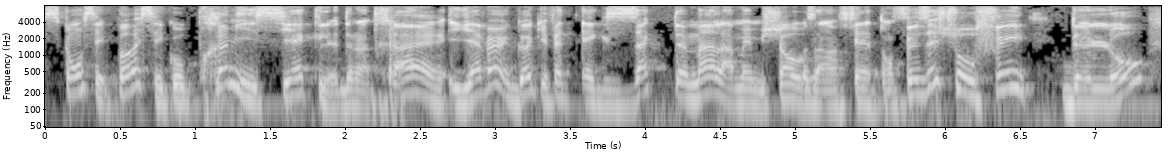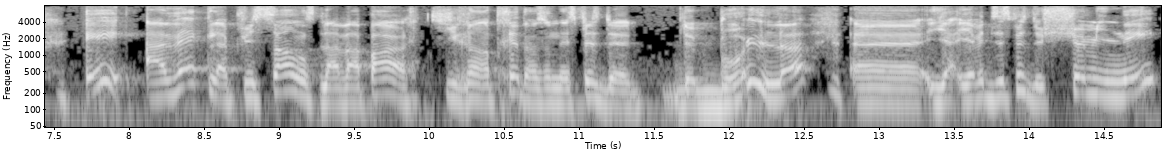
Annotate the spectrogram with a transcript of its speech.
ce qu'on sait pas, c'est qu'au premier siècle de notre ère, il y avait un gars qui a fait exactement la même chose en fait. On faisait chauffer de l'eau et avec la puissance de la vapeur qui rentrait dans une espèce de, de boule euh, il y, avait des espèces de cheminées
